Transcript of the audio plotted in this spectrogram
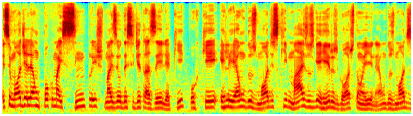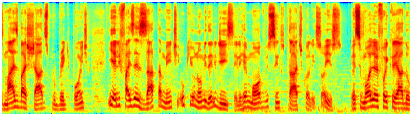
Esse mod ele é um pouco mais simples, mas eu decidi trazer ele aqui porque ele é um dos mods que mais os guerreiros gostam aí, né? Um dos mods mais baixados para o Breakpoint e ele faz exatamente o que o nome dele diz, ele remove o cinto tático ali, só isso. Esse mod ele foi criado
